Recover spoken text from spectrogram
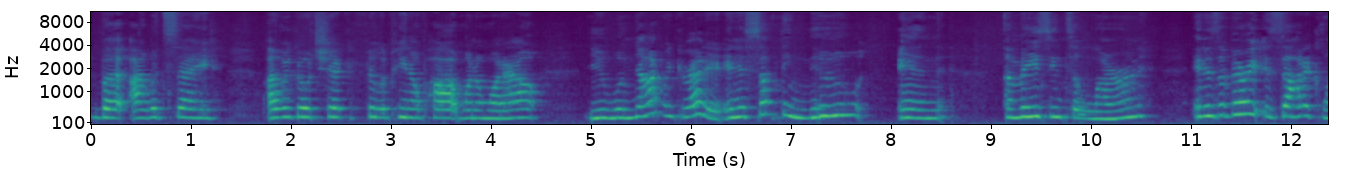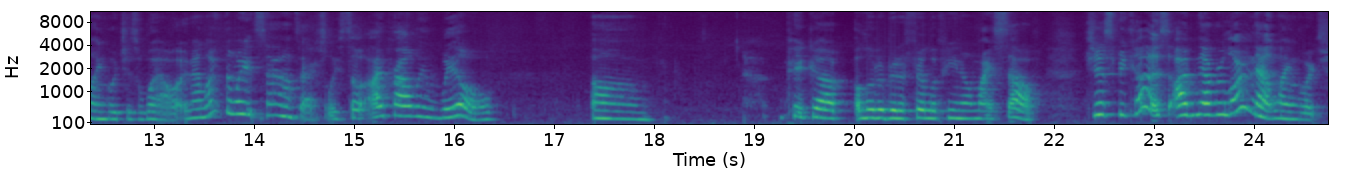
but I would say I would go check Filipino Pod 101 out. You will not regret it. And it's something new and amazing to learn. It is a very exotic language as well. And I like the way it sounds actually. So I probably will um, pick up a little bit of Filipino myself just because I've never learned that language.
